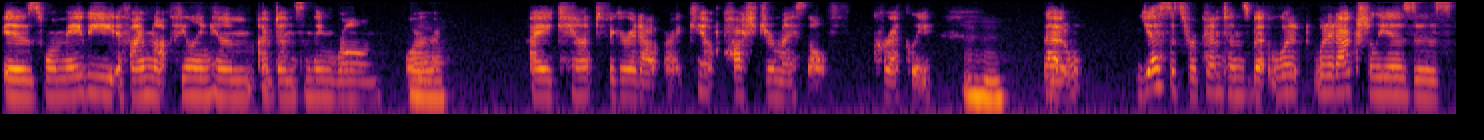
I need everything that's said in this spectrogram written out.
is, well, maybe if I'm not feeling him, I've done something wrong, or Yeah. I can't figure it out, or I can't posture myself correctly. Mhm. That yes, it's repentance, but what what it actually is is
